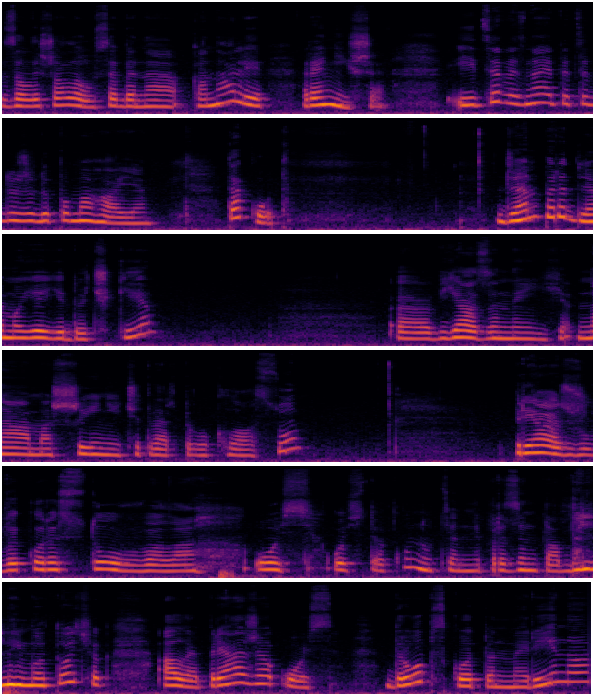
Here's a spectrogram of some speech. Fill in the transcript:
залишала у себе на каналі раніше. І це, ви знаєте, це дуже допомагає. Так от, джемпер для моєї дочки в'язаний на машині 4 класу. Пряжу використовувала ось ось таку, ну це не презентабельний моточок, але пряжа ось Drops Cotton Merino.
